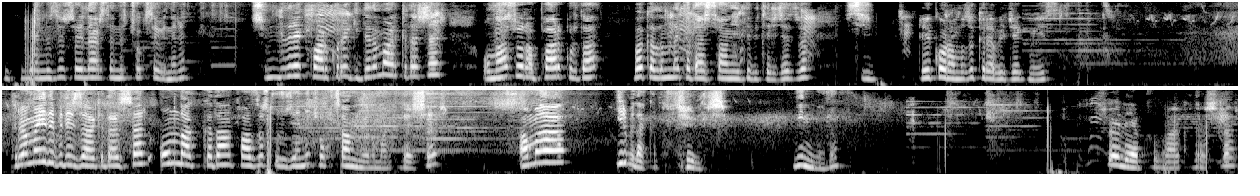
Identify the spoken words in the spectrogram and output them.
fikirlerinizi söylerseniz çok sevinirim. Şimdi direkt parkura gidelim arkadaşlar. Ondan sonra parkurda bakalım ne kadar saniyede bitireceğiz ve siz rekorumuzu kırabilecek miyiz? Kıramayı da biliriz arkadaşlar. 10 dakikadan fazla süreceğini çok sanmıyorum arkadaşlar. Ama 20 dakikada sürebilir. Bilmiyorum. Şöyle yapalım arkadaşlar.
